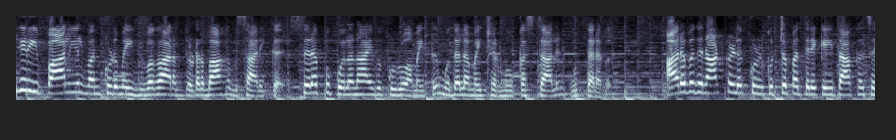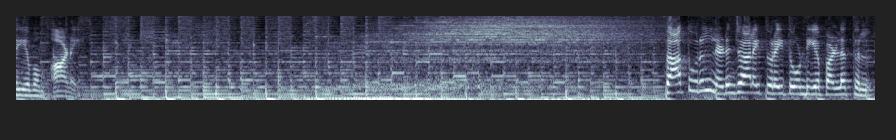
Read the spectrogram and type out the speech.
கிருஷ்ணகிரி பாலியல் வன்கொடுமை விவகாரம் தொடர்பாக விசாரிக்க சிறப்பு புலனாய்வு குழு அமைத்து முதலமைச்சர் மு ஸ்டாலின் உத்தரவு. அறுபது நாட்களுக்குள் குற்றப்பத்திரிகை தாக்கல் செய்யவும் ஆணை. சாத்தூரில் நெடுஞ்சாலைத்துறை தோண்டிய பள்ளத்தில்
